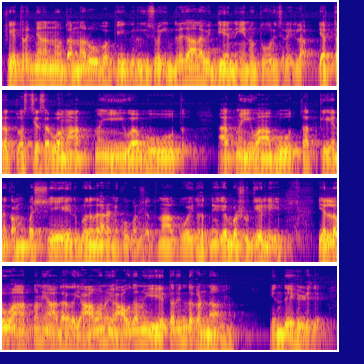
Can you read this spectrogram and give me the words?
ಕ್ಷೇತ್ರಜ್ಞನನ್ನು ತನ್ನ ರೂಪಕ್ಕೆ ತಿರುಗಿಸುವ ಇಂದ್ರಜಾಲ ವಿದ್ಯೆಯನ್ನೇನು ತೋರಿಸಲಿಲ್ಲ. ಯತ್ರ ತ್ವಸ್ಯ ಸರ್ವಮಾತ್ಮೈವಭೂತ್ ಆತ್ಮೈವಾಭೂತ್ ತತ್ಕೇನ ಕಂಪಶ್ಯೇತ್. ಉಪನಿಷತ್ತು ನಾಲ್ಕು, ಐದು, ಹದಿನೈದು ಎಂಬ ಶ್ರುತಿಯಲ್ಲಿ ಎಲ್ಲವೂ ಆತ್ಮನೇ ಆದಾಗ ಯಾವನು ಯಾವುದನ್ನು ಏತರಿಂದ ಕಂಡಾನು ಎಂದೇ ಹೇಳಿದೆ.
